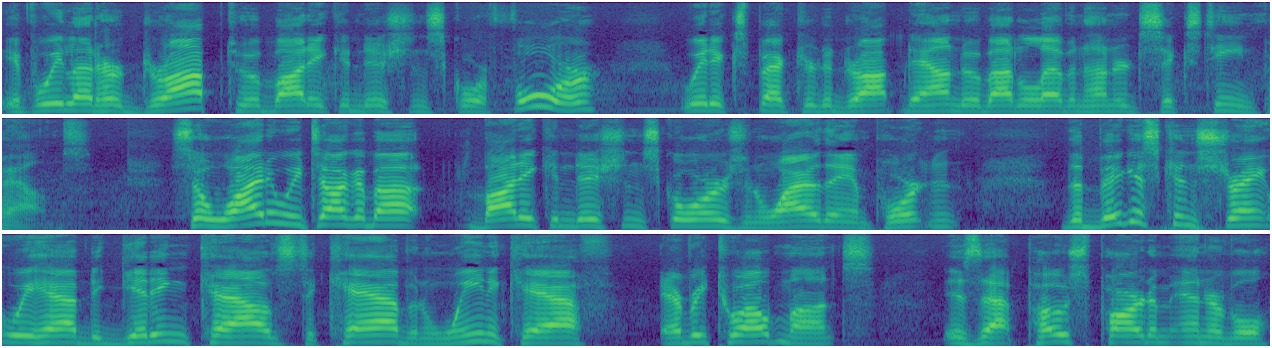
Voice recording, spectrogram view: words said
If we let her drop to a body condition score 4, we'd expect her to drop down to about 1,116 pounds. So why do we talk about body condition scores and why are they important? The biggest constraint we have to getting cows to calve and wean a calf every 12 months is that postpartum interval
